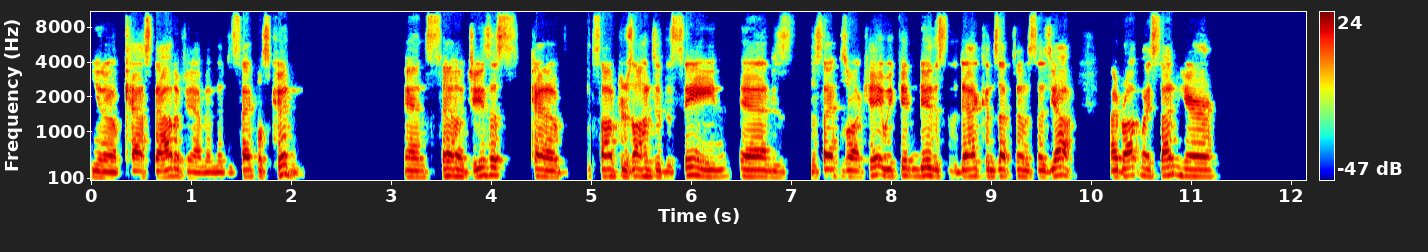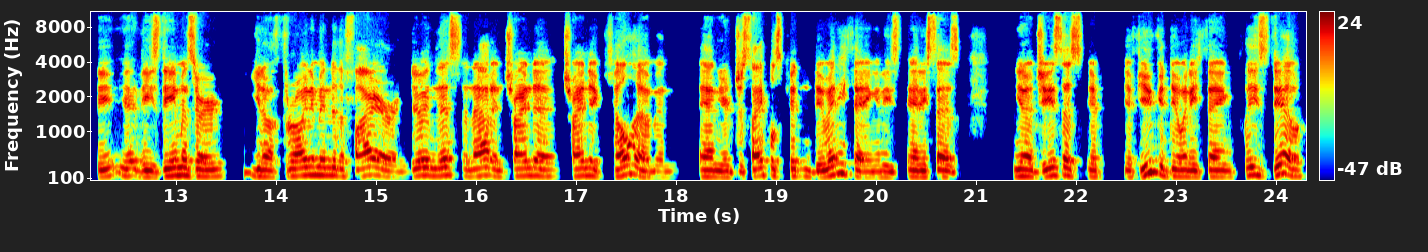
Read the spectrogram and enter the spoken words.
you know, cast out of him, and the disciples couldn't. And so Jesus kind of saunters onto the scene and his disciples are like, hey, we couldn't do this. And the dad comes up to him and says, yeah, I brought my son here. These demons are, you know, throwing him into the fire and doing this and that and trying to trying to kill him. And and your disciples couldn't do anything. And he's and he says, you know, Jesus, if if you could do anything, please do.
